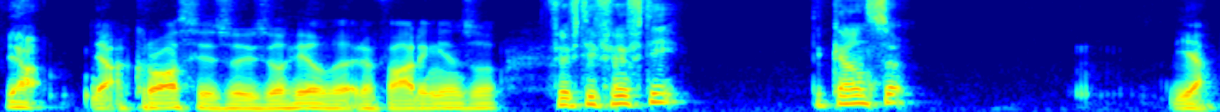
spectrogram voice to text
Ja. Ja, Kroatië is sowieso heel veel ervaring en zo. 50-50? De kansen? Ja.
